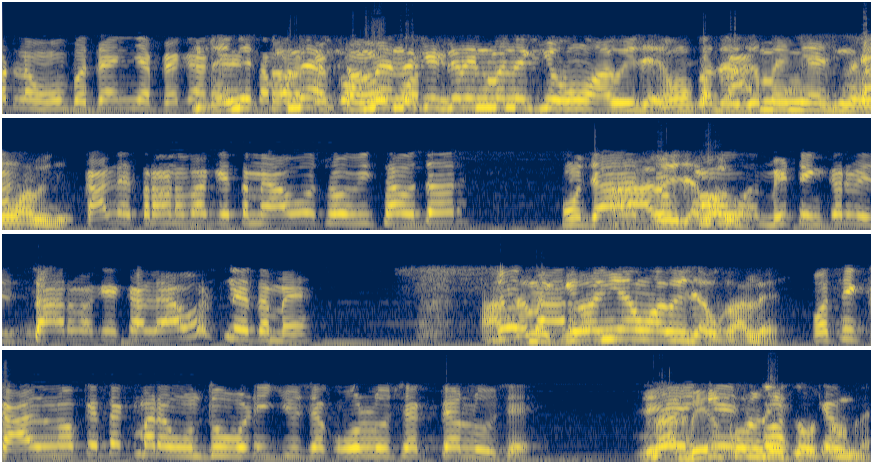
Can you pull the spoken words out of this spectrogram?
એટલે હું બધા અહીંયા ભેગા કરીને તમે તમે નક્કી કરીને મને કયો હું આવી જાય. હું કદાચ ગમે ત્યાં જ ને હું આવી જાય. કાલે ત્રણ વાગે તમે આવો છો વિસાવદર? હું જાહેર મીટિંગ કરવી છે. ચાર વાગે કાલે આવો છો ને તમે. તમે કયો અહીંયા હું આવી જાઉં કાલે. પછી કાલ નો કે તક મારે ઊંધું વળી ગયું છે કે ઓલું છે કે પેલું છે. જે ના, બિલકુલ નહીં કહું તમને.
